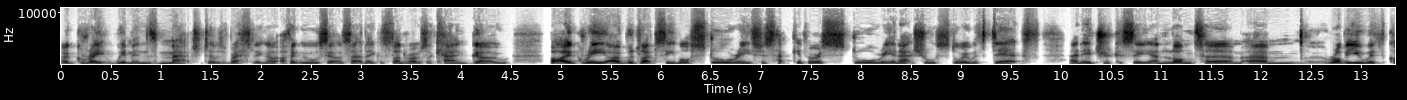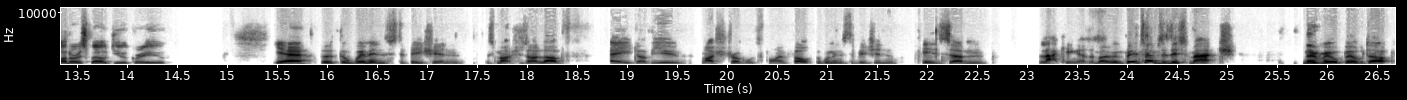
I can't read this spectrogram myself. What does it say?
a great women's match in terms of wrestling. I, I think we will see it on Saturday because Thunder Rosa can go. But I agree. I would like to see more stories. Just give her a story, an actual story with depth and intricacy and long term. Um, Rob, are you with Connor as well? Do you agree? Yeah, the the women's division. As much as I love AEW, I struggle to find fault. The women's division is um, lacking at the moment. But in terms of this match, no real build up.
